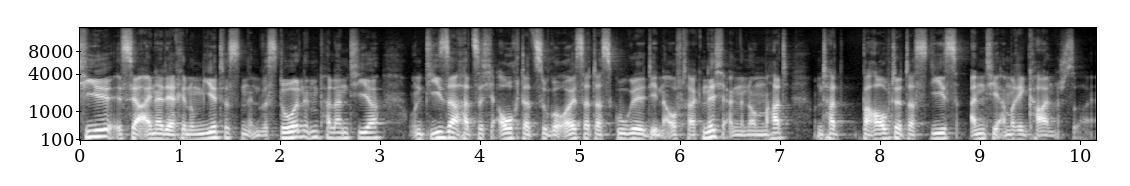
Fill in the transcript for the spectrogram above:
Thiel ist ja einer der renommiertesten Investoren im Palantir und dieser hat sich auch dazu geäußert, dass Google den Auftrag nicht angenommen hat und hat behauptet, dass dies anti-amerikanisch sei.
